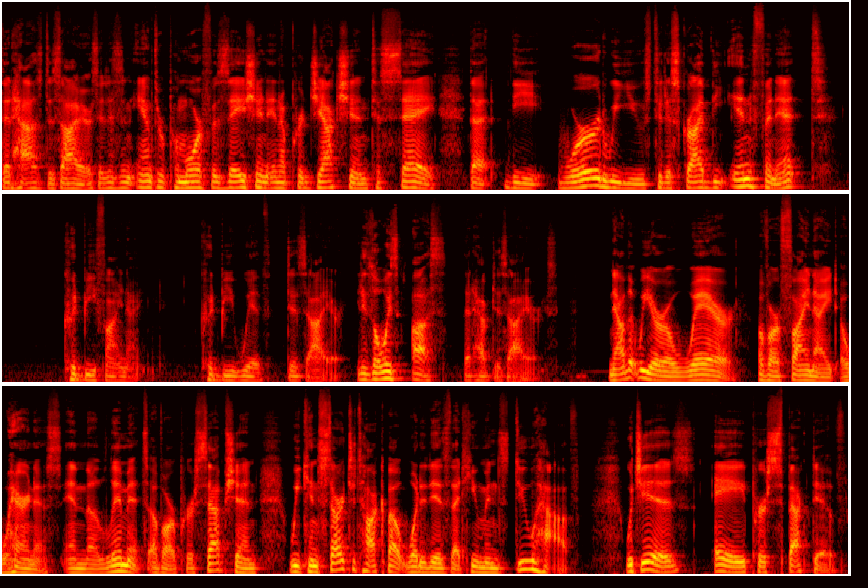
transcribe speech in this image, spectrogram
that has desires. It is an anthropomorphization and a projection to say that the word we use to describe the infinite could be finite, could be with desire. It is always us that have desires. Now that we are aware of our finite awareness and the limits of our perception, we can start to talk about what it is that humans do have, which is a perspective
